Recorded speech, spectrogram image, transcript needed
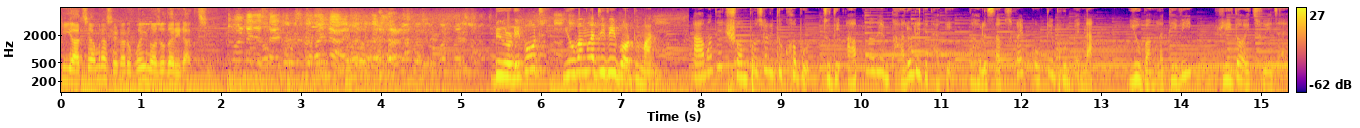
কি আছে আমরা সেটার উপরেই নজরদারি রাখছি। Bureau report U Bangla TV Bardhaman. আমাদের সম্প্রচারিত খবর যদি আপনাদের ভালো লেগে থাকে তাহলে সাবস্ক্রাইব করতে ভুলবেন না। ইউ বাংলা টিভি হৃদয় ছুঁয়ে যায়।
